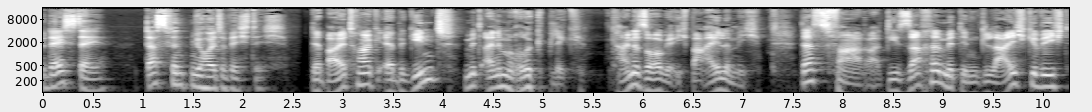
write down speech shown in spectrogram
Today's Day. Das finden wir heute wichtig. Der Beitrag, er beginnt mit einem Rückblick. Keine Sorge, ich beeile mich. Das Fahrrad, die Sache mit dem Gleichgewicht,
